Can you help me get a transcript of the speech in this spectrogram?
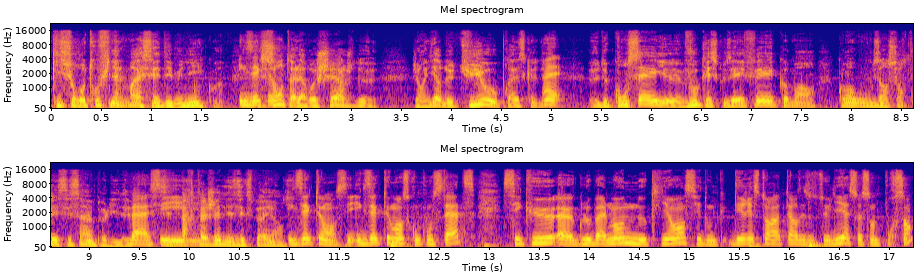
qui se retrouvent finalement assez démunies. Quoi. Exactement. Elles sont à la recherche de, j'ai envie de dire, de tuyaux presque, de, Ouais. euh, de conseils. Euh, Vous, qu'est-ce que vous avez fait? Comment comment vous vous en sortez? C'est ça un peu l'idée. Bah, c'est c'est- de partager des expériences. Exactement, c'est exactement ce qu'on constate, c'est que euh, globalement nos clients c'est donc des restaurateurs, des hôteliers à 60%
